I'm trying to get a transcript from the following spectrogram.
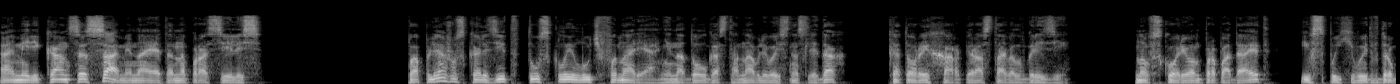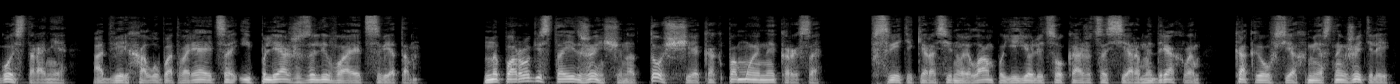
Американцы сами на это напросились. По пляжу скользит тусклый луч фонаря, ненадолго останавливаясь на следах, которые Харпер оставил в грязи. Но вскоре он пропадает и вспыхивает в другой стороне, а дверь халупы отворяется, и пляж заливает светом. На пороге стоит женщина, тощая, как помойная крыса. В свете керосиновой лампы ее лицо кажется серым и дряхлым, как и у всех местных жителей,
